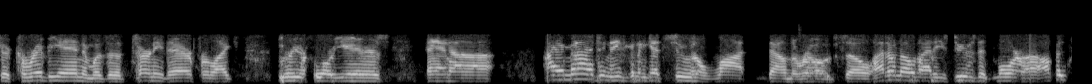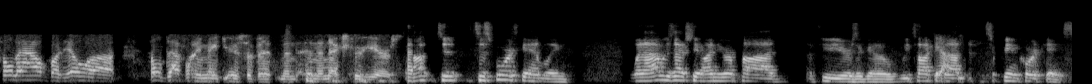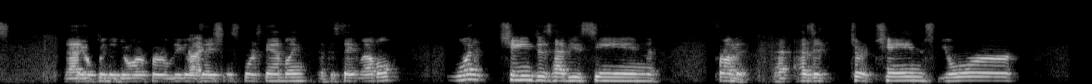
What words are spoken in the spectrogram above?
the Caribbean and was an attorney there for like three or four years. And uh, I imagine he's going to get sued a lot down the road. So I don't know that he's used it more uh, up until now, but he'll uh, he'll definitely make use of it in, in the next few years. Uh, to, to sports gambling, when I was actually on your pod a few years ago, we talked yeah. about the Supreme Court case that opened the door for legalization right. of sports gambling at the state level. What changes have you seen from it? Has it sort of changed your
